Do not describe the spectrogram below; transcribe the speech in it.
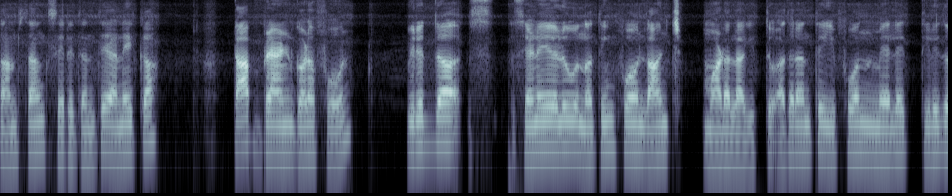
ಸ್ಯಾಮ್ಸಂಗ್ ಸೇರಿದಂತೆ ಅನೇಕ ಟಾಪ್ ಬ್ರ್ಯಾಂಡ್ಗಳ ಫೋನ್ ವಿರುದ್ಧ ಸೆಣೆಯಲು ನಥಿಂಗ್ ಫೋನ್ ಲಾಂಚ್ ಮಾಡಲಾಗಿತ್ತು. ಅದರಂತೆ ಈ ಫೋನ್ ಮೇಲೆ ತಿಳಿದ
